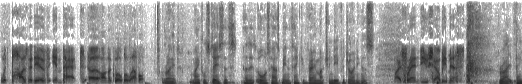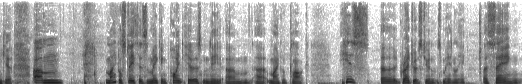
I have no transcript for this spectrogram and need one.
with positive impact uh, on the global level. Right. Michael Stathis, as it always has been, thank you very much indeed for joining us. My friend, you shall be missed. right, thank you. Um, Michael Stathis is making point here, isn't he, um, uh, Michael Clarke? His uh, graduate students mainly are saying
